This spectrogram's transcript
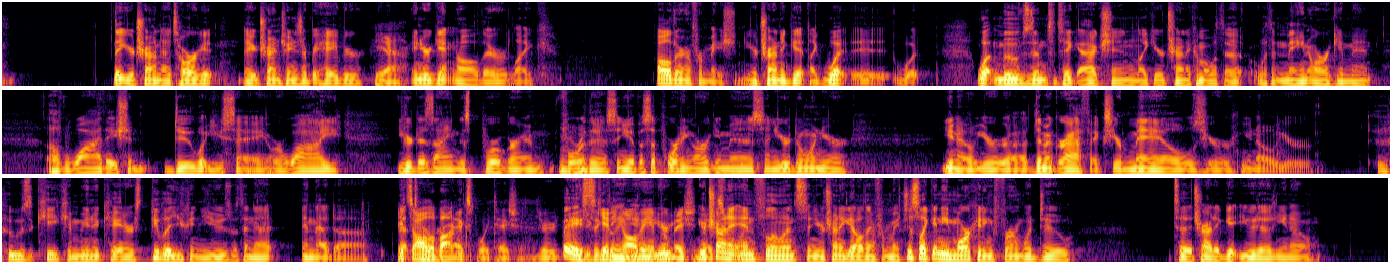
that you're trying to target, that you're trying to change their behavior, Yeah. and you're getting all their like all their information. You're trying to get like what uh, what what moves them to take action. Like you're trying to come up with a with a main argument of why they should do what you say or why you're designing this program for this, and you have a supporting arguments, and you're doing your you know your uh, demographics, your males, your you know your who's the key communicators, people that you can use within that in that. Uh, It's all about exploitation. You're, you're Basically, getting all the yeah. You're- information. You're, trying to influence, and you're trying to get all the information, just like any marketing firm would do, to try to get you to you know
